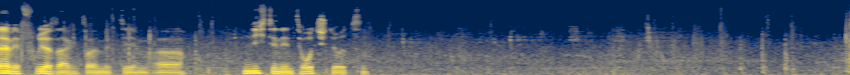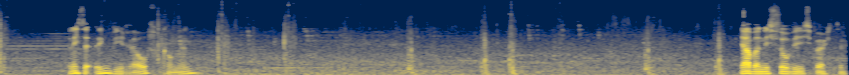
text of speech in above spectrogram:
hätte er mir früher sagen sollen mit dem, äh, nicht in den Tod stürzen. Kann ich da irgendwie raufkommen? Ja, aber nicht so, wie ich möchte.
